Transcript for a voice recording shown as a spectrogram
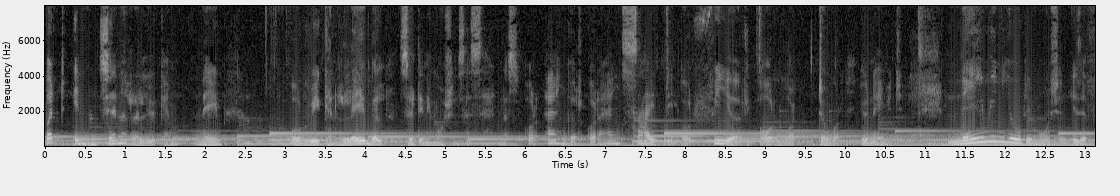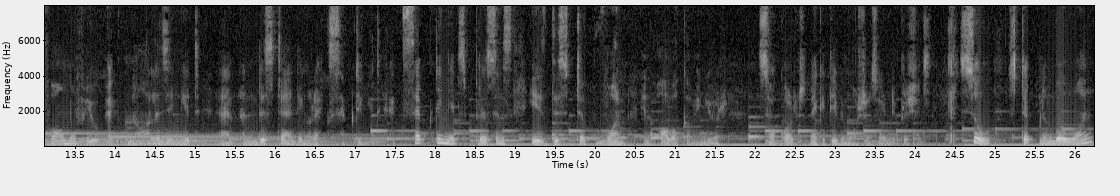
but in general you can name or we can label certain emotions as sadness or anger or anxiety or fear or whatever you name it naming your emotion is a form of you acknowledging it and understanding or accepting it accepting its presence is the step one in overcoming your so called negative emotions or depressions. So, step number one,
